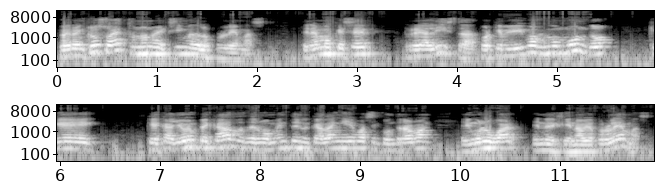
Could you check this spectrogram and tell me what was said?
Pero incluso esto no nos exime de los problemas. Tenemos que ser realistas, porque vivimos en un mundo que, cayó en pecado desde el momento en el que Adán y Eva se encontraban en un lugar en el que no había problemas.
